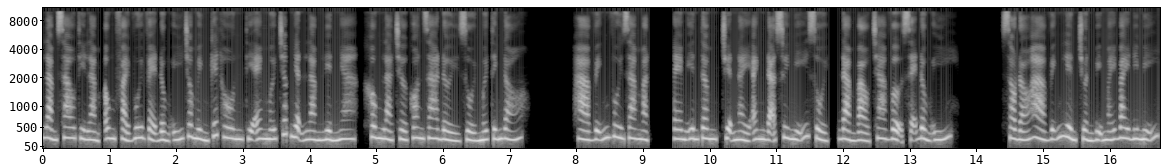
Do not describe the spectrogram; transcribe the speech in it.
làm sao thì làm ông phải vui vẻ đồng ý cho mình kết hôn thì em mới chấp nhận làm liền nha, không là chờ con ra đời rồi mới tính đó. Hà Vĩnh vui ra mặt, em yên tâm, chuyện này anh đã suy nghĩ rồi, đảm bảo cha vợ sẽ đồng ý. Sau đó Hà Vĩnh liền chuẩn bị máy bay đi Mỹ,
